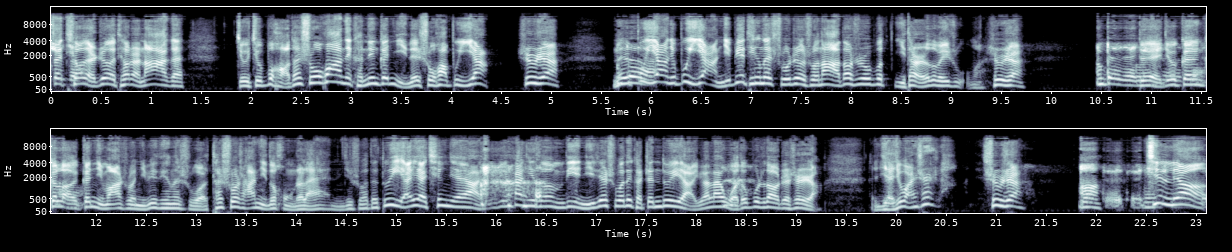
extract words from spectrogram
再挑点这个，挑点那个。就就不好，她说话呢，肯定跟你那说话不一样，是不是？那不一样就不一样，你别听他说这说那，到时候不以他儿子为主嘛？是不是？对对对，就跟跟老跟你妈说，你别听他说，他说啥你都哄着来，你就说他对呀呀，亲家呀，你别 看你怎么怎么地，你这说的可真对呀，原来我都不知道这事儿啊，也就完事儿了，是不是？啊，对对，尽量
